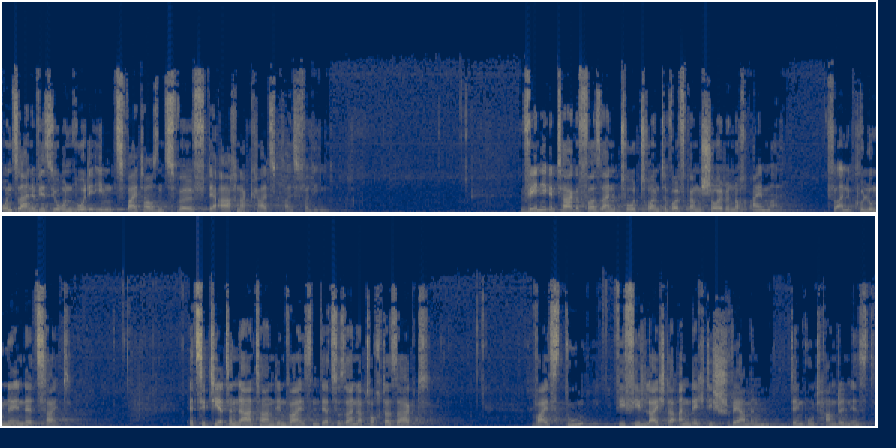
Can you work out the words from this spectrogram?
und seine Vision wurde ihm 2012 der Aachener Karlspreis verliehen. Wenige Tage vor seinem Tod träumte Wolfgang Schäuble noch einmal für eine Kolumne in der Zeit. Er zitierte Nathan den Weisen, der zu seiner Tochter sagt, Weißt du, wie viel leichter andächtig schwärmen denn gut handeln ist?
